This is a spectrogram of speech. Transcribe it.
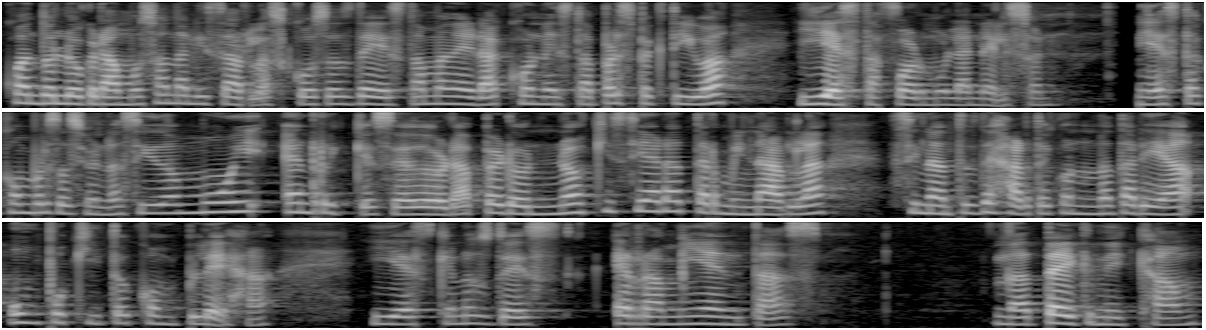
cuando logramos analizar las cosas de esta manera, con esta perspectiva y esta fórmula, Nelson. Y esta conversación ha sido muy enriquecedora, pero no quisiera terminarla sin antes dejarte con una tarea un poquito compleja y es que nos des herramientas, una técnica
